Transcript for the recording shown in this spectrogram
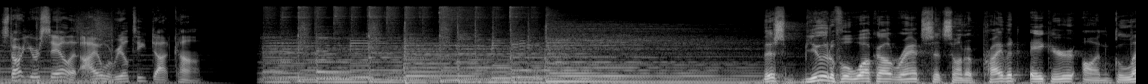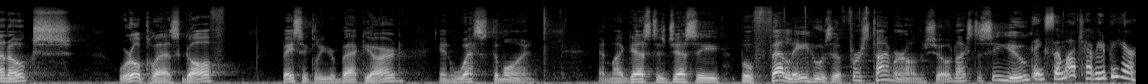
Start your sale at iowarealty.com. This beautiful walkout ranch sits on a private acre on Glen Oaks, world class golf, basically your backyard in West Des Moines. And my guest is Jesse Buffelli, who's a first timer on the show. Nice to see you. Thanks so much. Happy to be here.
